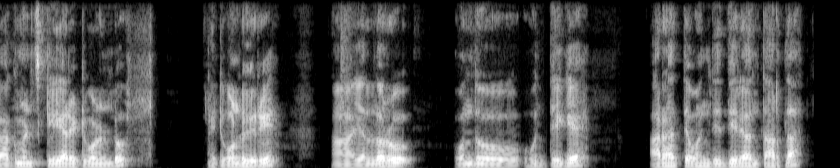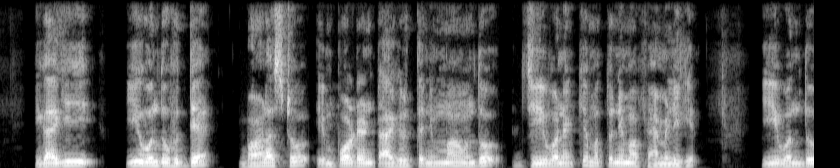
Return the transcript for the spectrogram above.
ಡಾಕ್ಯುಮೆಂಟ್ಸ್ ಕ್ಲಿಯರ್ ಇಟ್ಕೊಂಡು ಇಟ್ಕೊಂಡು ಇರಿ. ಎಲ್ಲರೂ ಒಂದು ಹುದ್ದೆಗೆ ಅರ್ಹತೆ ಹೊಂದಿದ್ದೀರಿ ಅಂತ ಅರ್ಥ. ಹೀಗಾಗಿ ಈ ಒಂದು ಹುದ್ದೆ ಬಹಳಷ್ಟು ಇಂಪಾರ್ಟೆಂಟ್ ಆಗಿರುತ್ತೆ ನಿಮ್ಮ ಒಂದು ಜೀವನಕ್ಕೆ ಮತ್ತು ನಿಮ್ಮ ಫ್ಯಾಮಿಲಿಗೆ. ಈ ಒಂದು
